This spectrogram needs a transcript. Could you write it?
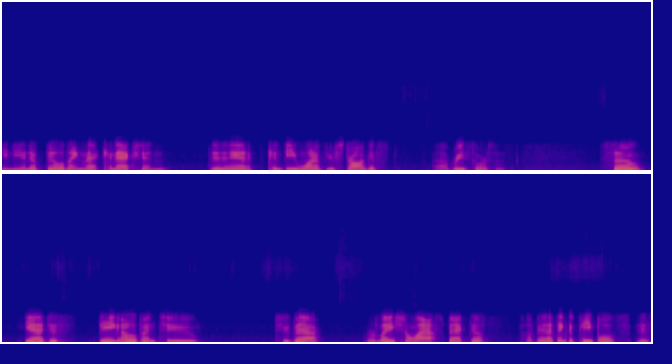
and you end up building that connection, then it can be one of your strongest uh, resources. So yeah, just being open to to that relational aspect of, of it. I think the people's is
